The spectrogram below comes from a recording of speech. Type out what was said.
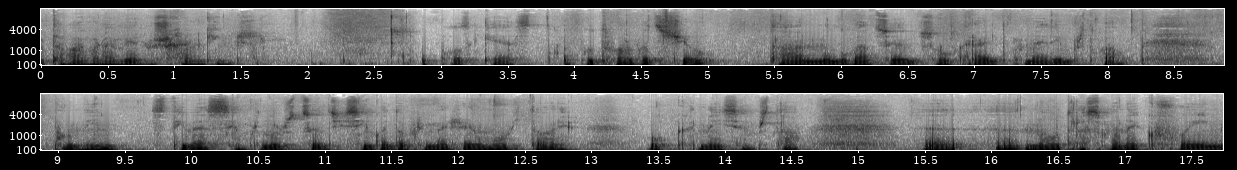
Estava agora a ver os rankings o podcast O Puto Barba desceu, está no lugar 200, ou caralho de comédia em Portugal. Por mim, se estivesse sempre nos 250 primeiros, era uma vitória. O que nem sempre está. Ah, na outra semana que foi.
